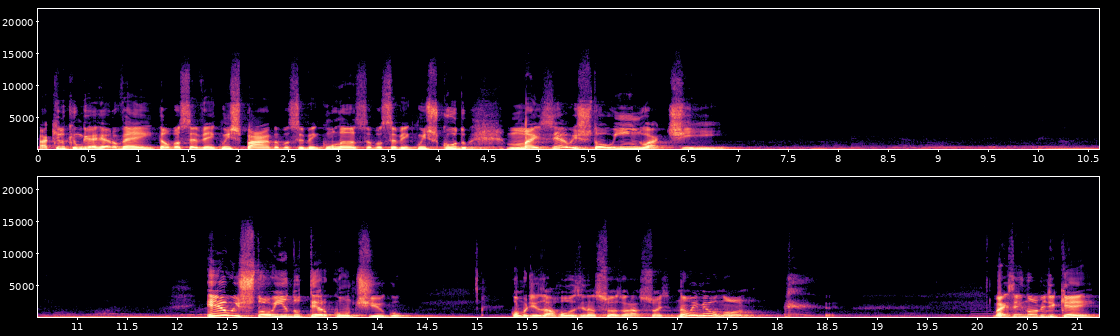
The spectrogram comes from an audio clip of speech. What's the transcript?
aquilo que um guerreiro vem. Então você vem com espada, você vem com lança, você vem com escudo, mas eu estou indo a ti. Eu estou indo ter contigo, como diz a Rose nas suas orações, não em meu nome, mas em nome de quem?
